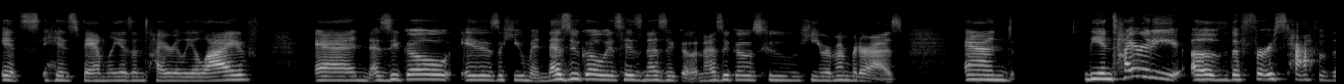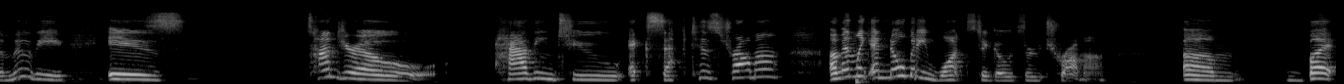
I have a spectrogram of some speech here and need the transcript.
it's his family is entirely alive and Nezuko is a human. Nezuko is his Nezuko. Nezuko's who he remembered her as. And the entirety of the first half of the movie is Tanjiro having to accept his trauma. Um and like and nobody wants to go through trauma. Um but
